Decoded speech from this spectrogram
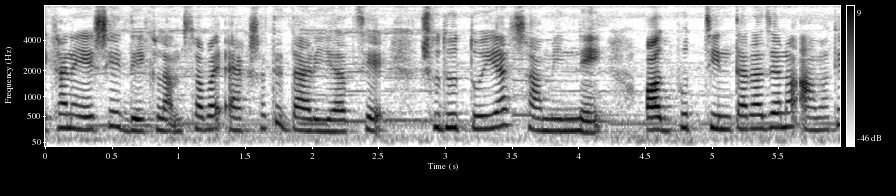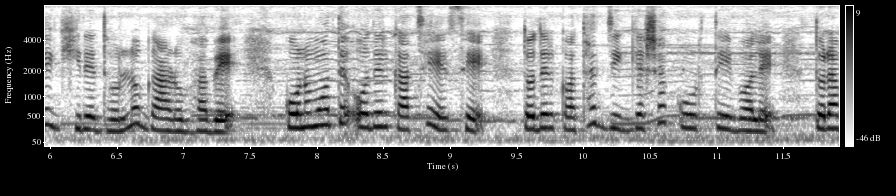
এখানে এসে দেখলাম সবাই একসাথে দাঁড়িয়ে আছে। শুধু তুই আর স্বামীর নেই। অদ্ভুত চিন্তারা যেন আমাকে ঘিরে ধরল গাঢ়ভাবে। কোনো মতে ওদের কাছে এসে তোদের কথা জিজ্ঞাসা করতেই বলে, তোরা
